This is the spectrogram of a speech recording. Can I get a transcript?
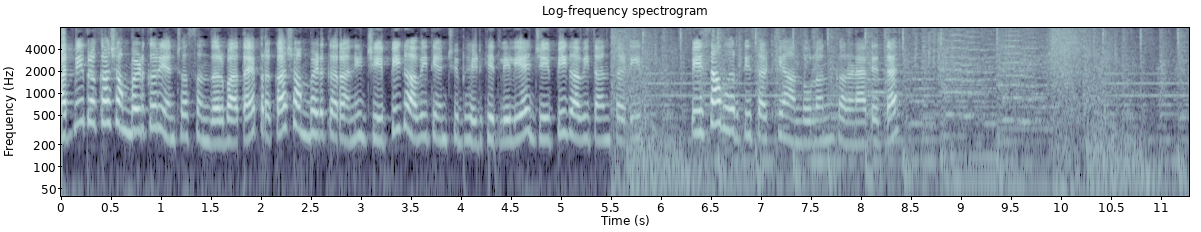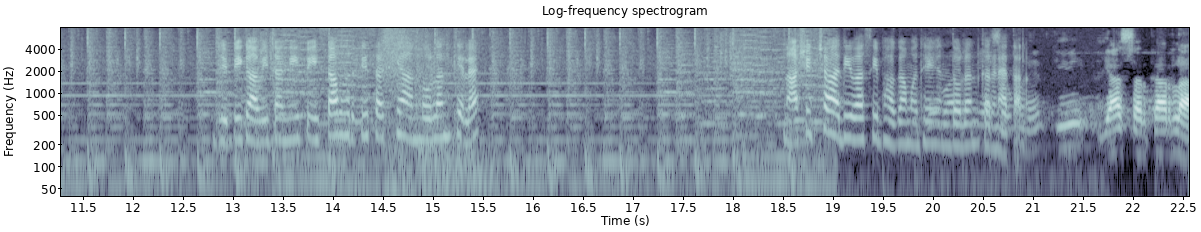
बातमी प्रकाश आंबेडकर यांच्या संदर्भात आहे. प्रकाश आंबेडकरांनी जे पी गावित यांची भेट घेतलेली आहे. जे पी गावितांसाठी पेसा भरतीसाठी आंदोलन करण्यात येत आहे. जे पी गावितांनी पेसा भरतीसाठी आंदोलन केलंय. नाशिकच्या आदिवासी भागामध्ये आंदोलन करण्यात आलं. की या सरकारला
